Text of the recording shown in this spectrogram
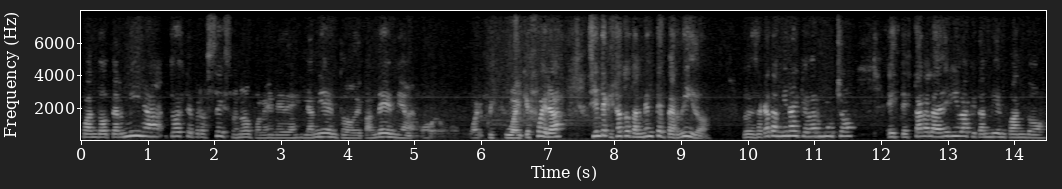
cuando termina todo este proceso, ¿no? Ponerle de aislamiento, de pandemia o, o que fuera, siente que está totalmente perdido. Entonces acá también hay que ver mucho este, estar a la deriva, que también cuando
